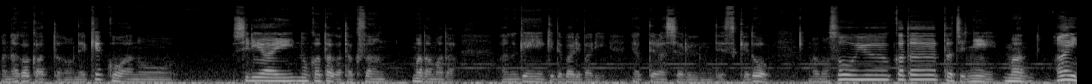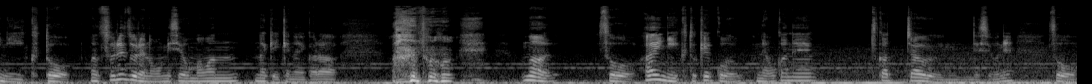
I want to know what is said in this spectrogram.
長かったので結構あの知り合いの方がたくさんまだまだあの現役でバリバリやってらっしゃるんですけどあのそういう方たちに、まあ、会いに行くと、まあ、それぞれのお店を回んなきゃいけないからあのまあそう会いに行くと結構ねお金使っちゃうんですよね。そ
